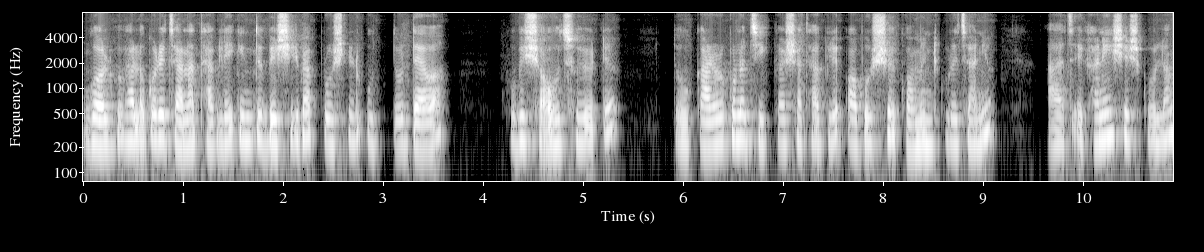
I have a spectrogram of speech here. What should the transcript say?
গল্প ভালো করে জানা থাকলে কিন্তু বেশিরভাগ প্রশ্নের উত্তর দেওয়া খুবই সহজ হয়ে ওঠে। তো কারোর কোনো জিজ্ঞাসা থাকলে অবশ্যই কমেন্ট করে জানিও। আজ এখানেই শেষ করলাম।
